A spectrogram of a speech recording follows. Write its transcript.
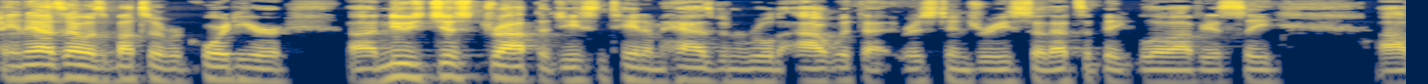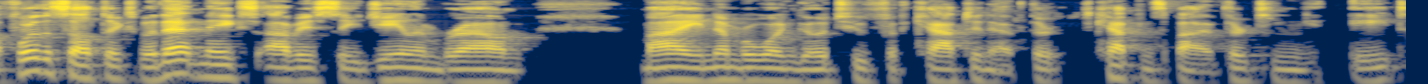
And as I was about to record here, uh, news just dropped that Jayson Tatum has been ruled out with that wrist injury. So that's a big blow, obviously, uh, for the Celtics. But that makes, obviously, Jaylen Brown my number one go to for the captain at thir- captain spot at 13 8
